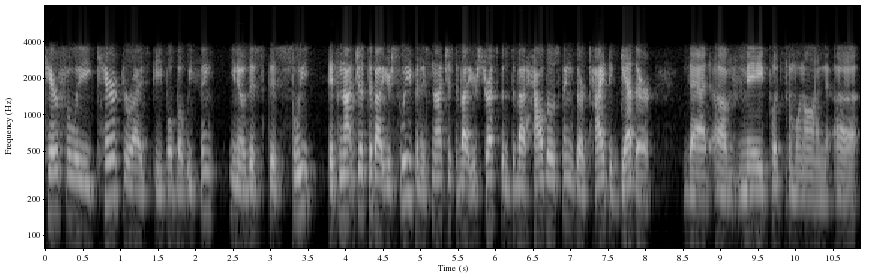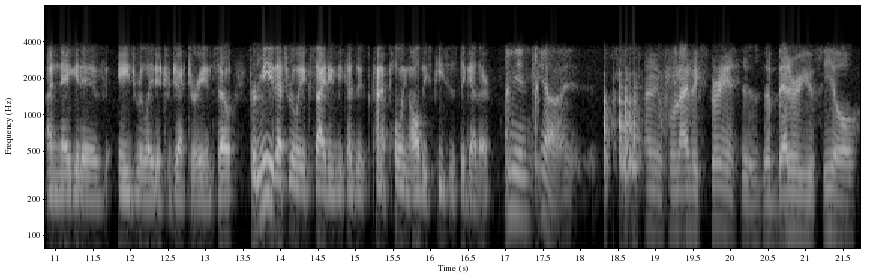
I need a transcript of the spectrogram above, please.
carefully characterize people, but we think you know this this sleep. It's not just about your sleep, and it's not just about your stress, but it's about how those things are tied together that um, may put someone on uh, a negative age-related trajectory. And so for me, that's really exciting because it's kind of pulling all these pieces together. I mean, yeah. I mean, from what I've experienced is the better you feel,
